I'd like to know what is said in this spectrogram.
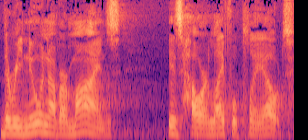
the renewing of our minds is how our life will play out.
